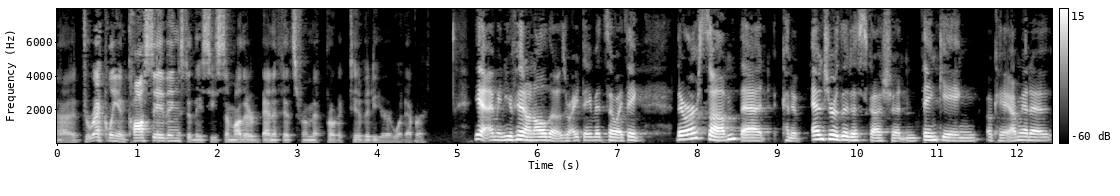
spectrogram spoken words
uh, directly in cost savings? Do they see some other benefits from it, productivity or whatever? Yeah, I mean, you've hit on all those, right, David? So I think there are some that kind of enter the discussion thinking, okay, I'm going to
